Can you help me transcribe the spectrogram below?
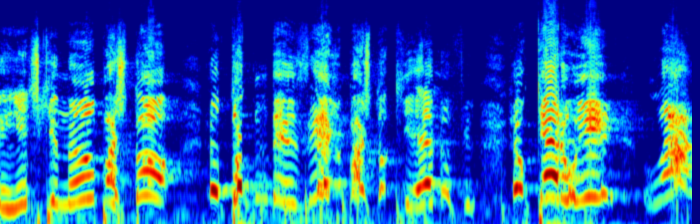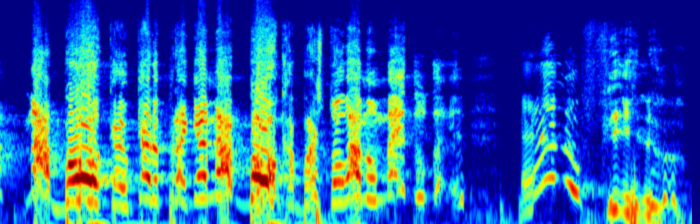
Tem gente que não, pastor. Eu estou com desejo, pastor, que é, meu filho? Eu quero ir lá na boca, eu quero pregar na boca, pastor, lá no meio do. É, meu filho.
